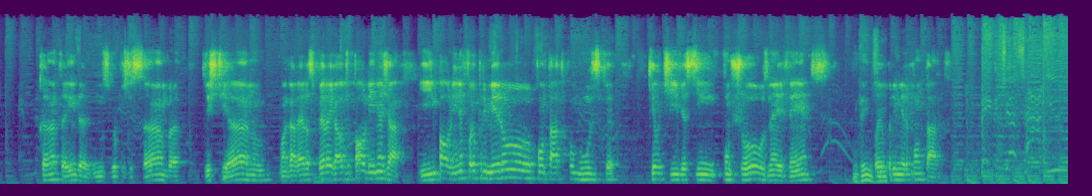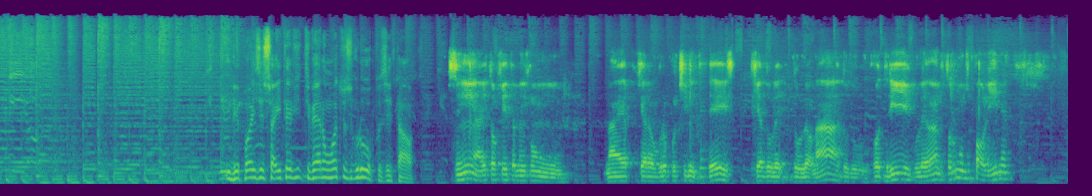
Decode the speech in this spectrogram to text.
canta ainda nos grupos de samba, Cristiano, uma galera super legal de Paulínia já. E em Paulínia foi o primeiro contato com música que eu tive, assim, com shows, né, eventos. Entendi. Foi o primeiro contato. E depois disso aí teve, tiveram outros grupos e tal. Sim, aí toquei também com, na época era o grupo Timidez, que é do, do Leonardo, do Rodrigo, Leandro, todo mundo de Paulínia.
